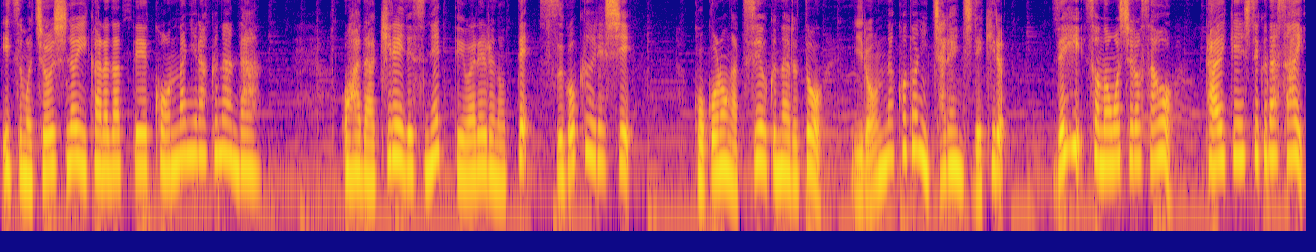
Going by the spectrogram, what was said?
いつも調子のいい体ってこんなに楽なんだ。お肌綺麗ですねって言われるのってすごく嬉しい。心が強くなるといろんなことにチャレンジできる。ぜひその面白さを体験してください。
